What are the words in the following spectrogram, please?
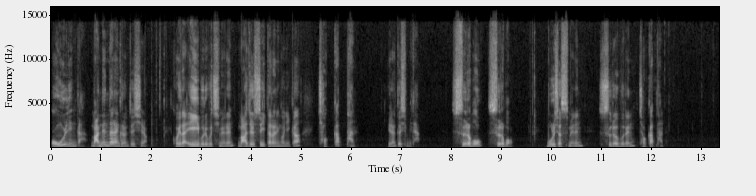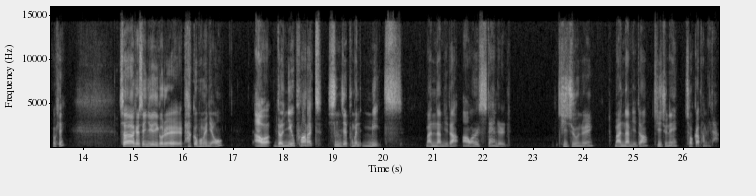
어울린다, 맞는다라는 그런 뜻이에요. 거기다 able을 붙이면은 맞을 수 있다라는 거니까 적합한 이란 뜻입니다. suitable. 모르셨으면은 suitable은 적합한. 오케이? 자, 그래서 이제 이거를 바꿔보면요. Our, the new product, 신제품은 meets, 만납니다. Our standard, 기준을 만납니다. 기준에 적합합니다.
